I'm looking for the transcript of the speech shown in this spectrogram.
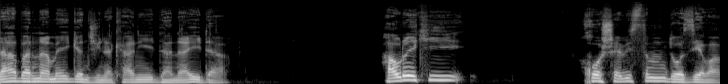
لە بەرنامەی گەنجینەکانی داناییدا. هاوڕێکی خۆشەویستم دۆزیەوە.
